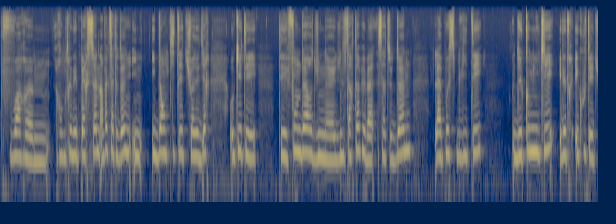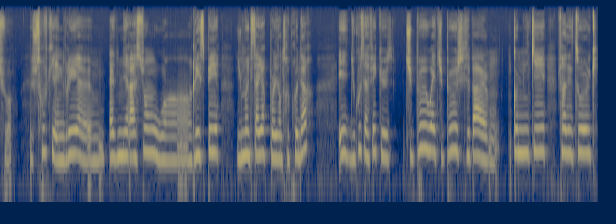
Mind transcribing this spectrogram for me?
pouvoir euh, rencontrer des personnes. En fait, ça te donne une identité, tu vois, de dire, ok, t'es es fondeur d'une d'une start-up, et ben ça te donne la possibilité de communiquer et d'être écouté, tu vois. Je trouve qu'il y a une vraie euh, admiration ou un respect du monde extérieur pour les entrepreneurs. Et du coup, ça fait que tu peux, ouais, tu peux, je sais pas, euh, communiquer, faire des talks,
